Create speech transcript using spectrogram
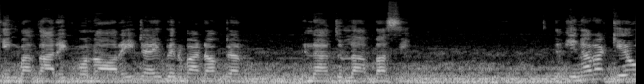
কিংবা তারিক মনোয়ার এই টাইপের বা ডক্টর ইনায়তুল্লাহ আব্বাসি তো ইনারা কেউ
